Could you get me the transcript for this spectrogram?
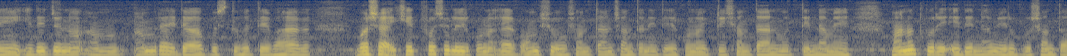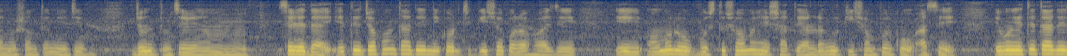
নেই। এদের জন্য আমরা দেওয়া বস্তু হতে ভাগ বসায় ক্ষেত ফসলের কোনো এক অংশ সন্তান সন্তানীদের কোনো একটি সন্তান মূর্তির নামে মানত করে এদের নামের উপর সন্তান ও সন্তানের জীব জন্তু ছেড়ে দেয়। এতে যখন তাদের নিকট জিজ্ঞাসা করা হয় যে, এই অমূলক বস্তুসমূহের সাথে আল্লাহর কি সম্পর্ক আছে এবং এতে তাদের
